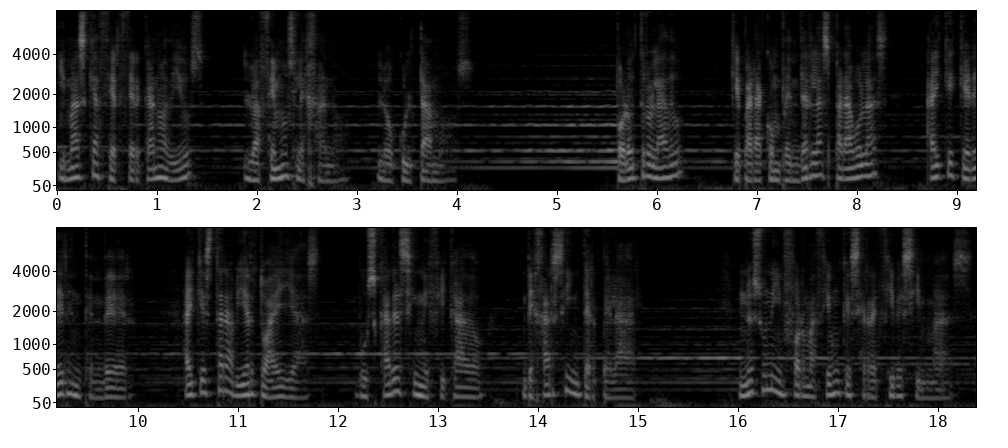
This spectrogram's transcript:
y más que hacer cercano a Dios, lo hacemos lejano, lo ocultamos. Por otro lado, que para comprender las parábolas hay que querer entender, hay que estar abierto a ellas, buscar el significado, dejarse interpelar. No es una información que se recibe sin más.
